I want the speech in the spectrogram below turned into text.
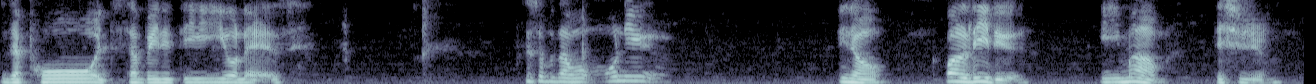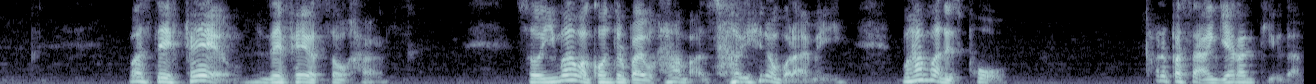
The poor, disability, illness. Because of the only, you know, one leader, imam decision. Once they fail, they fail so hard. So imam are controlled by Muhammad. So you know what I mean. Muhammad is poor. 100% I guarantee you that.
